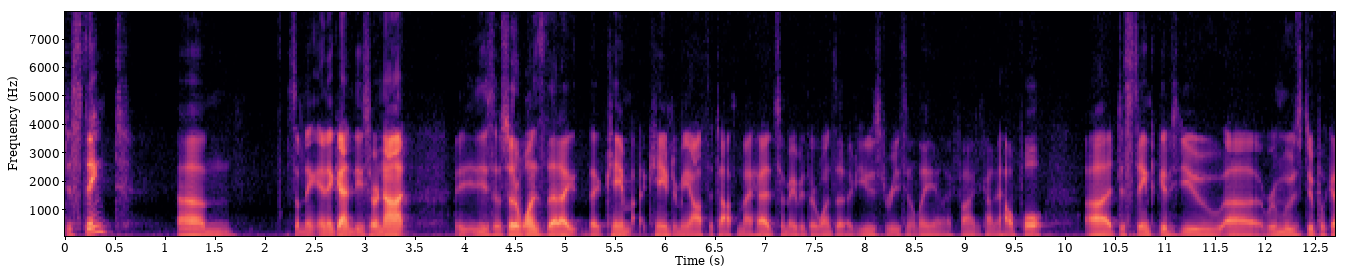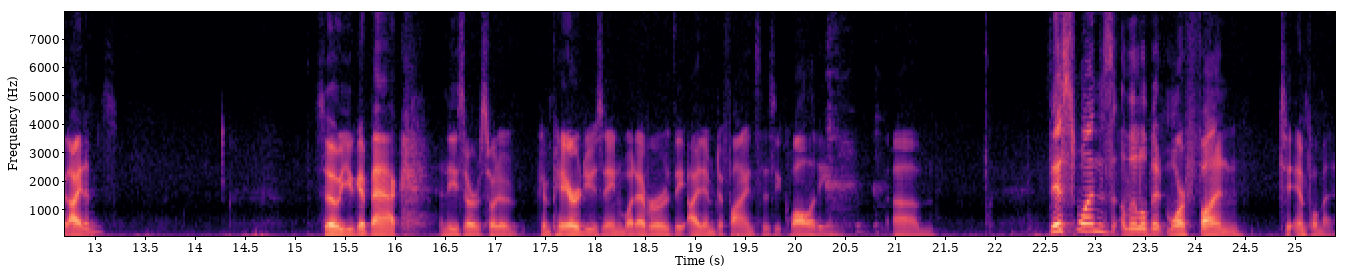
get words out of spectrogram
Distinct, um, something, and again, these are not, these are sort of ones that I that came came to me off the top of my head. So maybe they're ones that I've used recently and I find kind of helpful. Uh, distinct gives you uh, removes duplicate items. So you get back, and these are sort of compared using whatever the item defines as equality. Um, this one's a little bit more fun to implement,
